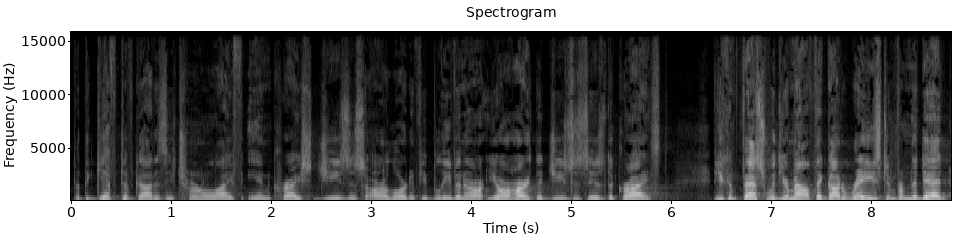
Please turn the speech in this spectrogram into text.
But the gift of God is eternal life in Christ Jesus our Lord. If you believe in your heart that Jesus is the Christ, if you confess with your mouth that God raised him from the dead,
